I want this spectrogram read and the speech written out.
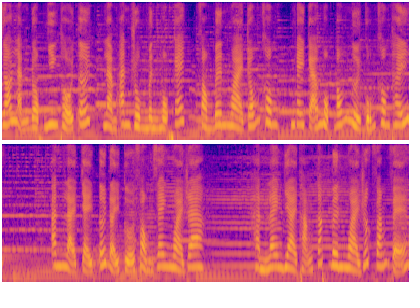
Gió lạnh đột nhiên thổi tới, Làm anh rùng mình một cái, Phòng bên ngoài trống không, Ngay cả một bóng người cũng không thấy. Anh lại chạy tới đẩy cửa phòng gian ngoài ra. Hành lang dài thẳng tắp bên ngoài rất vắng vẻ.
